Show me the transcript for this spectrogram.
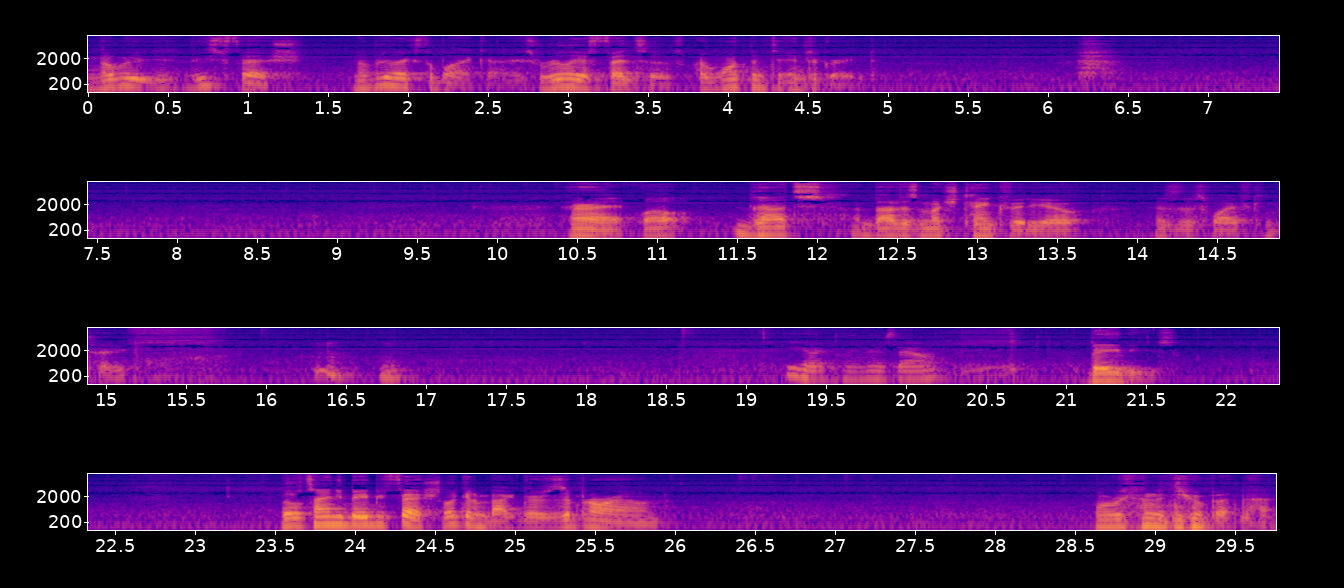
nobody, these fish, nobody likes the black guy. It's really offensive. I want them to integrate. Alright, well, that's about as much tank video as this wife can take. You gotta clean this out. Babies. Little tiny baby fish. Look at them back there zipping around. What are we to do about that?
